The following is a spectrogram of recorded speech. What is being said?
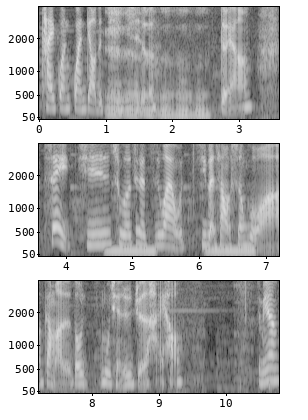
开关关掉的机制了。嗯嗯嗯，嗯。对啊，所以其实除了这个之外，我基本上我生活啊、干嘛的都目前就是觉得还好。怎么样？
